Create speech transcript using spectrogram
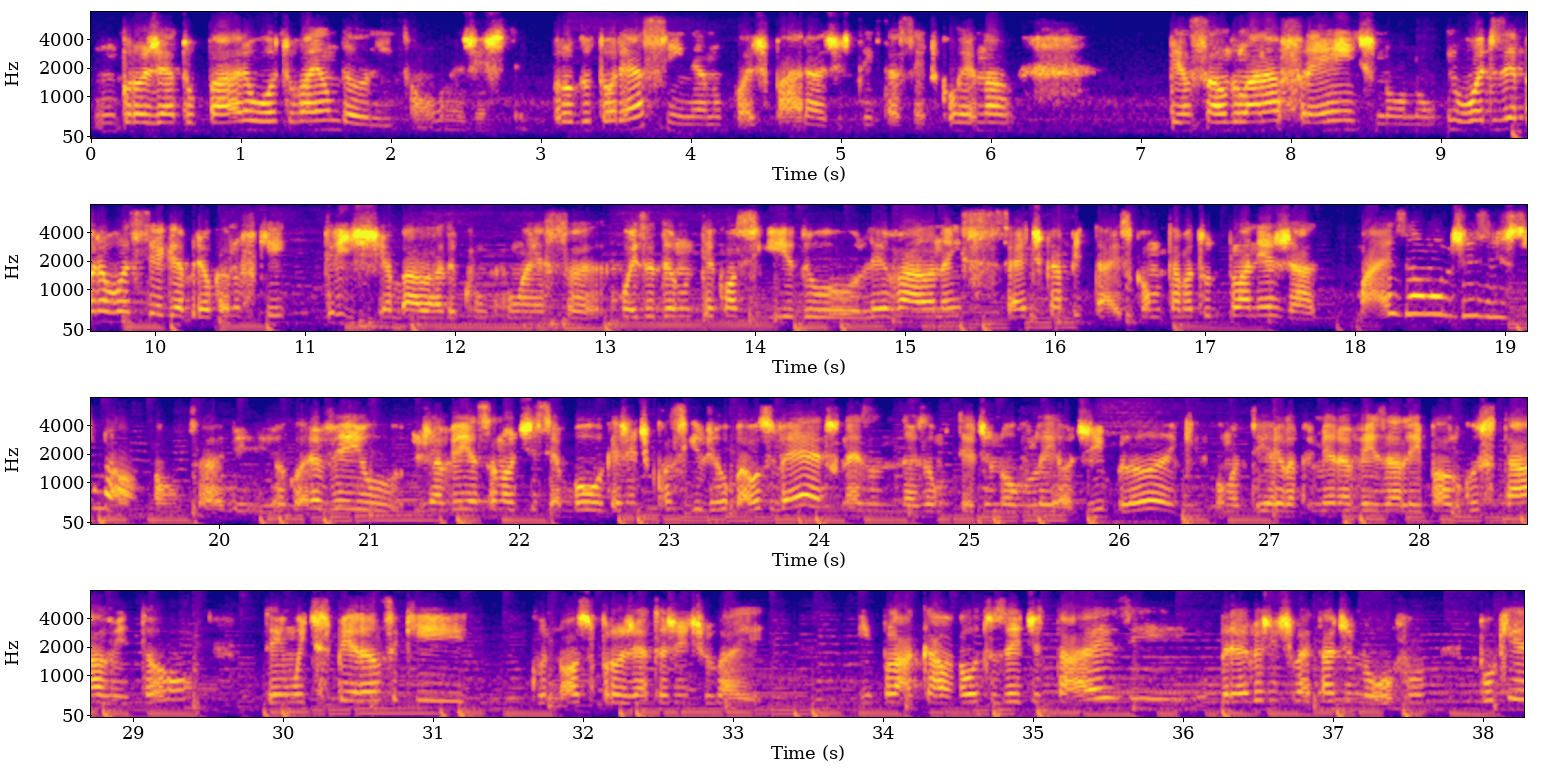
um projeto para, o outro vai andando. Então a gente tem, produtor é assim, né? Não pode parar, a gente tem que estar sempre correndo pensando lá na frente. Não, não, não vou dizer para você, Gabriel, que eu não fiquei triste, abalada com, com essa coisa de eu não ter conseguido levar a Ana em sete capitais, como estava tudo planejado. Mas eu não desisto não, sabe? Agora veio, já veio essa notícia boa que a gente conseguiu derrubar os vetos, né? Nós vamos ter de novo lei Aldir Blanc, vamos ter pela primeira vez a lei Paulo Gustavo, então tenho muita esperança que com o nosso projeto a gente vai emplacar outros editais e breve a gente vai estar de novo. Porque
